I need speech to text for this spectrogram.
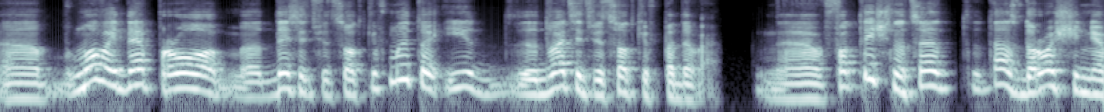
Е, Мова йде про е, 10% мито і 20% ПДВ. Фактично, це та здорожчання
